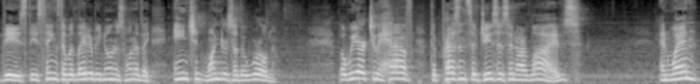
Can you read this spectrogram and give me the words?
these, these things that would later be known as one of the ancient wonders of the world. But we are to have the presence of Jesus in our lives. And when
